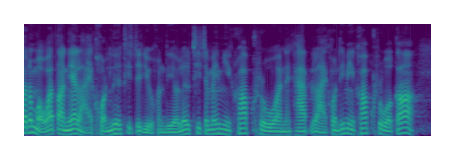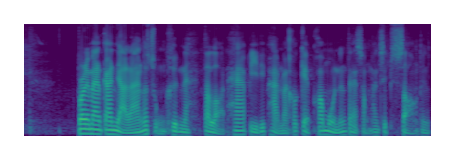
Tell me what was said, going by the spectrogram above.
ก็ต้องบอกว่าตอนนี้หลายคนเลือกที่จะอยู่คนเดียว เลือกที่จะไม่มีครอบครัวนะครับหลายคนที่มีครอบครัวก็ปริมาณการหย่าร้างก็สูงขึ้นนะตลอด 5 ปีที่ผ่านมาเขาเก็บข้อมูลตั้งแต่ 2012 ถึง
